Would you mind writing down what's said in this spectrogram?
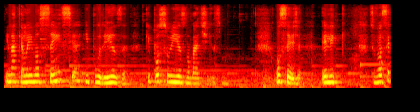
e naquela inocência e pureza que possuías no batismo. Ou seja, ele, se você,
